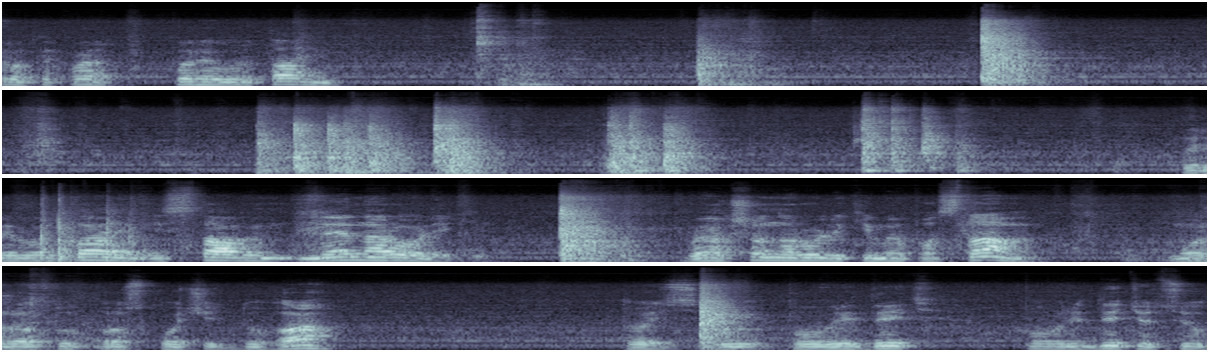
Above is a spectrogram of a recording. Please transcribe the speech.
Все, тепер перевертаємо. перевертаємо і ставимо не на ролики. Бо якщо на ролики ми поставимо, може тут проскочить дуга, тобто і повредить, повредить оцю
